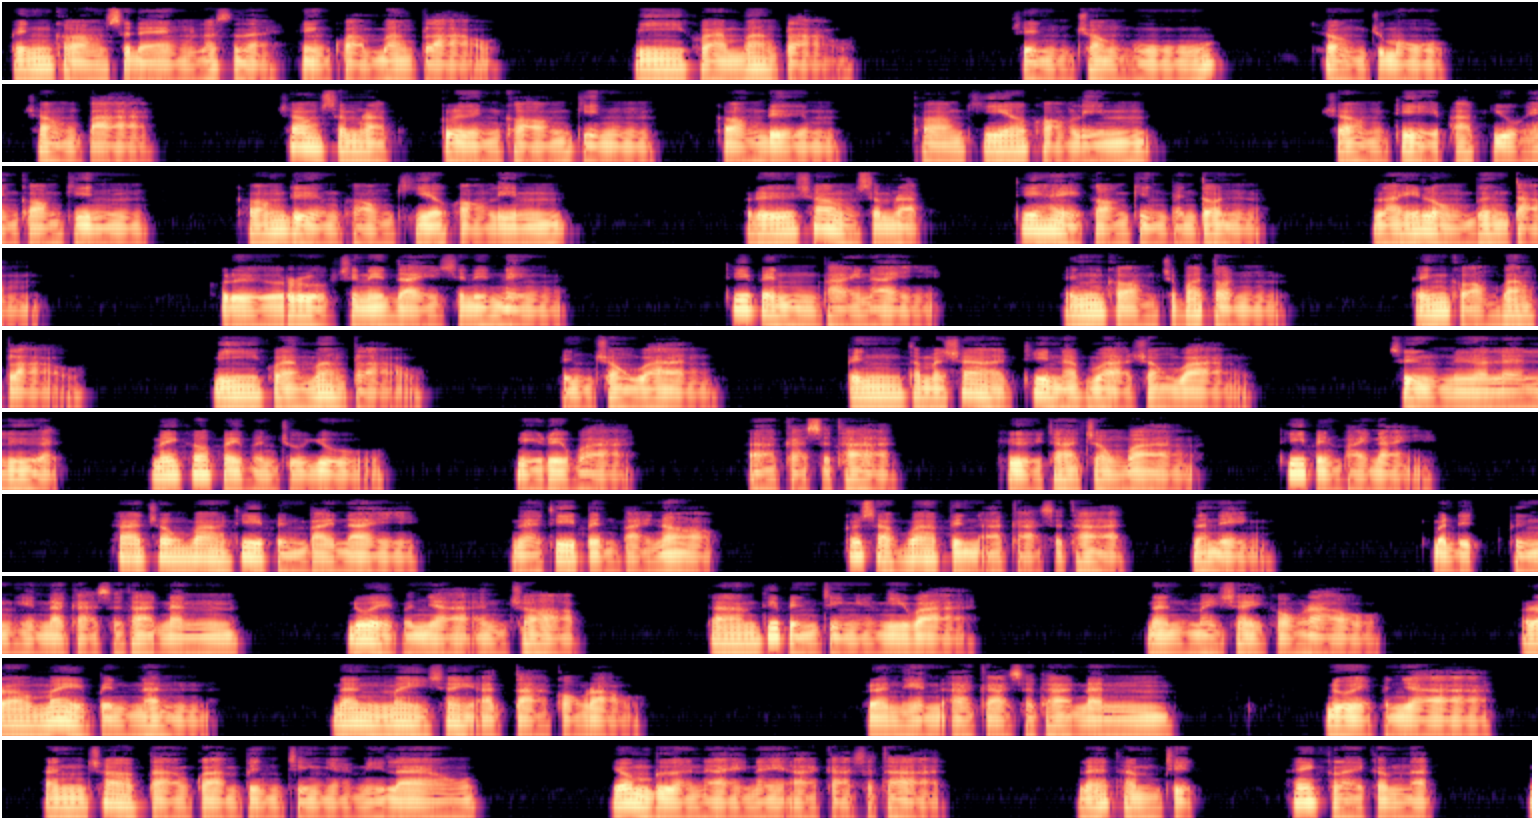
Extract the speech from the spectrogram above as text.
เป็นของแสดงลักษณะแห่งความว่างเปล่า มีความว่างเปล่า เช่นช่องหู ช่องจมูก ช่องปาก ช่องสำหรับกลืนของกิน ของดื่ม ของเคี้ยวของลิ้ม ช่องที่พักอยู่แห่งของกิน ของดื่มของเคี้ยวของลิ้ม หรือช่องสำหรับที่ให้ของกินเป็นต้น ไหลลงเบื้องต่ำหรือรูปชนิดใดชนิดหนึ่ง ที่เป็นภายใน เป็นของเฉพาะตน เป็นของว่างเปล่า มีความว่างเปล่า เป็นช่องว่าง เป็นธรรมชาติที่นับว่าช่องว่าง ซึ่งเนื้อและเลือดไม่เข้าไปบรรจุอยู่ นี่เรียกว่า อากาศธาตุคือธาตุช่องว่างที่เป็นภายใน ธาช่องว่างที่เป็นภายใน และที่เป็นภายนอก ก็สักว่าเป็นอากาศธาตุนั่นเอง บัณฑิตพึงเห็นอากาศธาตุนั้น ด้วยปัญญาอันชอบ ตามที่เป็นจริงอย่างนี้ว่า นั่นไม่ใช่ของเรา เราไม่เป็นนั่น นั่นไม่ใช่อัตตาของเรารันเห็นอากาศธาตุนั้น ด้วยปัญญา อันชอบตามความเป็นจริงอย่างนี้แล้ว ย่อมเบื่อหน่ายในอากาศธาตุและทำจิตให้คลายกำหนัด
